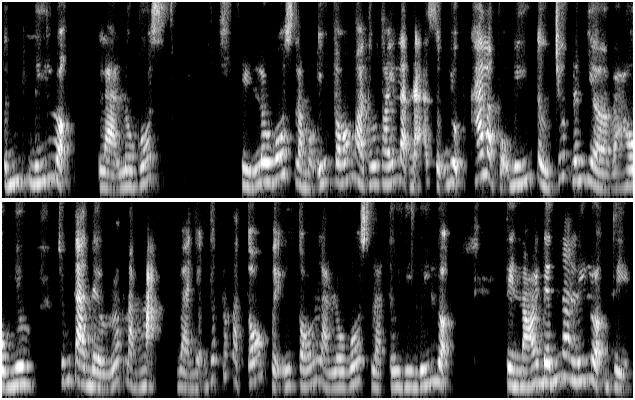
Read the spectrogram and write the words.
tính lý luận là logos. Thì logos là một yếu tố mà thu thấy là đã sử dụng khá là phổ biến từ trước đến giờ và hầu như chúng ta đều rất là mạnh và nhận thức rất là tốt về yếu tố là logos là tư duy lý luận. Thì nói đến à, lý luận thì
